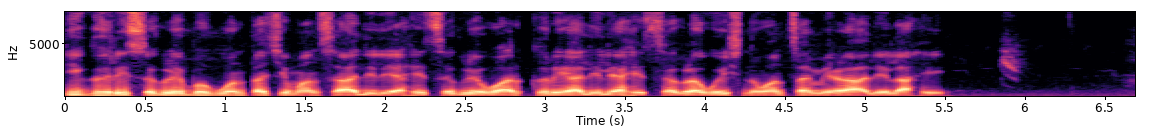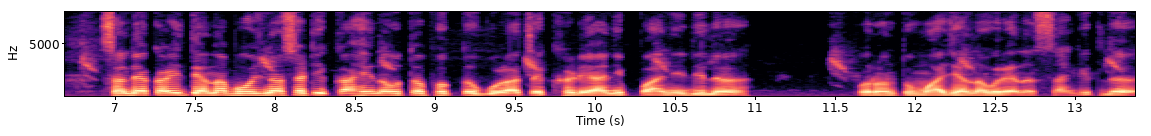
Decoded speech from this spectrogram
की घरी सगळे भगवंताची माणसं आलेली आहेत सगळे वारकरी आलेले आहेत सगळा वैष्णवांचा मेळा आलेला आहे. संध्याकाळी त्यांना भोजनासाठी काही नव्हतं फक्त गुळाचे खडे आणि पाणी दिलं. परंतु माझ्या नवऱ्यानं सांगितलं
